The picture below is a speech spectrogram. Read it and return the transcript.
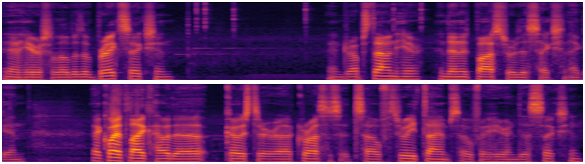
And then here's a little bit of brake section. And drops down here, and then it passes through this section again. I quite like how the coaster uh, crosses itself three times over here in this section.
